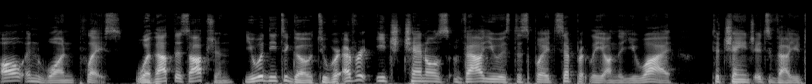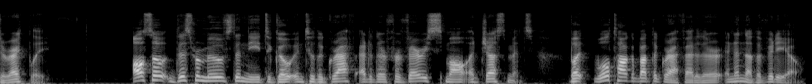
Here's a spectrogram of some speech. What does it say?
all in one place. Without this option, you would need to go to wherever each channel's value is displayed separately on the UI to change its value directly. Also, this removes the need to go into the graph editor for very small adjustments, but we'll talk about the graph editor in another video.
